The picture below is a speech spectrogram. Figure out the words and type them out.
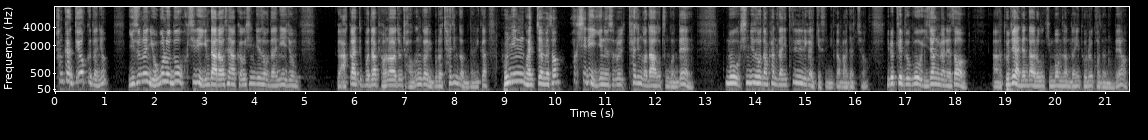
한 칸 뛰었거든요. 이수는 요걸로도 확실히 이긴다라고 생각하고 신진서보다니 좀그 아까보다 변화가 좀 적은 걸 일부러 찾은 겁니다. 그러니까 본인 관점에서 확실히 이기는 수를 찾은 거다 하고 둔 건데 뭐 신진서보단 판단이 틀릴 리가 있겠습니까? 맞았죠. 이렇게 두고 이 장면에서 아, 도저히 안 된다 그러고 김범 삼단이 돌을 걷었는데요.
